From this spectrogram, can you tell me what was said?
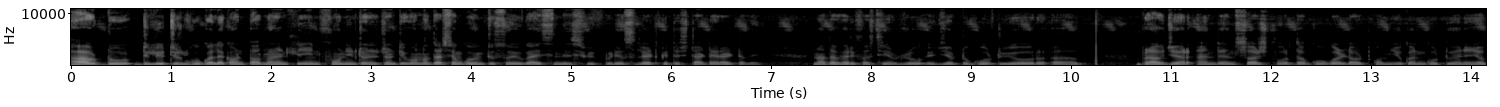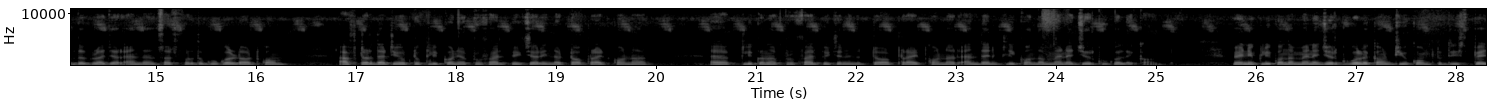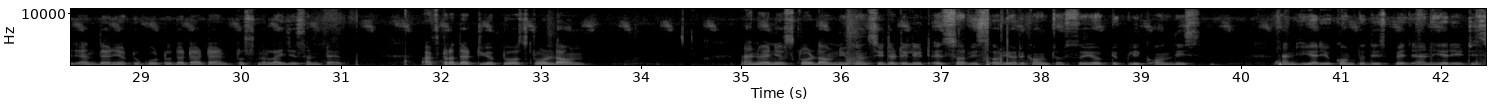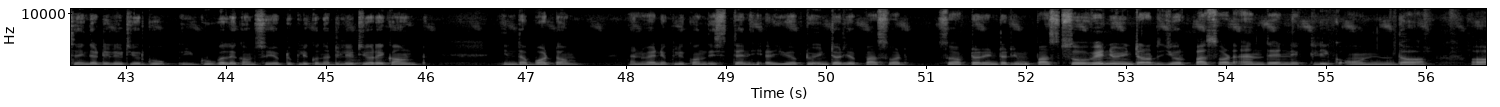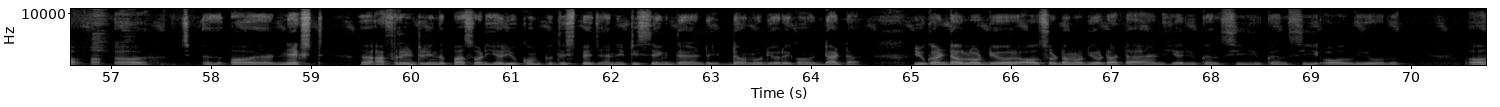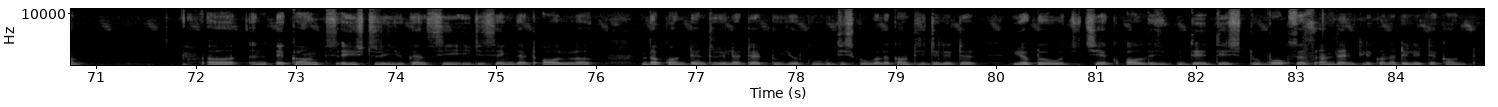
how to delete your google account permanently in phone in 2021 now that's i'm going to show you guys in this quick video. So let's get started right away. Now the very first thing you do is you have to go to your uh, browser and then search for the google.com you can go to any of the browser and then search for the google.com after that you have to click on your profile picture in the top right corner. Uh, click on the profile picture in the top right corner and then click on the manage your google account when you click on the manage your google account you come to this page and then you have to go to the data and personalization tab. After that you have to scroll down. And when you scroll down you can see the delete a service or your account. So you have to click on this. And here you come to this page and here it is saying that delete your google account. So you have to click on the delete your account in the bottom. And when you click on this then here you have to enter your password so after entering pass so when you enter your password and then click on the uh, uh, uh, uh next uh, after entering the password here you come to this page and it is saying that download your account data. You can download your also download your data and here you can see you can see all your uh, accounts history. You can see it is saying that all the content related to your Google, this Google account is deleted you have to check all these these two boxes and then click on the delete account.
